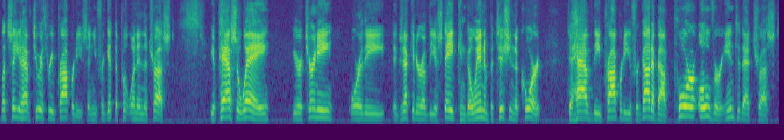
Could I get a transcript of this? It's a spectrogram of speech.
let's say you have two or three properties and you forget to put one in the trust, you pass away, your attorney or the executor of the estate can go in and petition the court to have the property you forgot about pour over into that trust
